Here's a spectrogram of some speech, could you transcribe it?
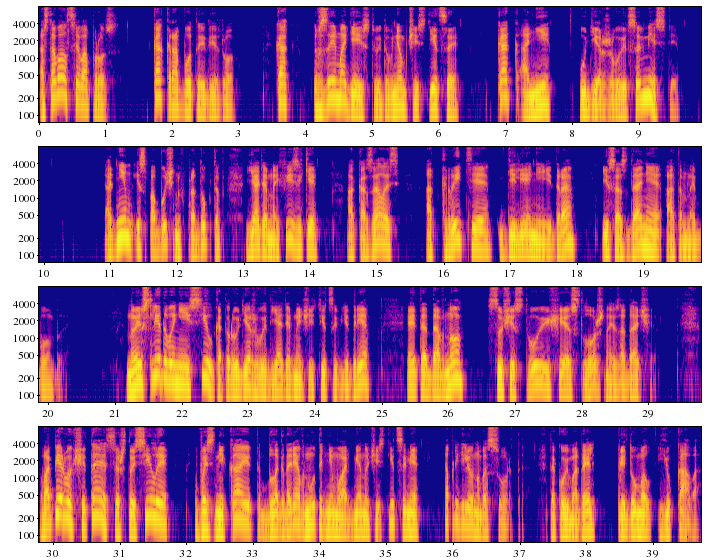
оставался вопрос, как работает ядро, как взаимодействуют в нем частицы, как они удерживаются вместе. Одним из побочных продуктов ядерной физики оказалось открытие деления ядра и создание атомной бомбы. Но исследование сил, которые удерживают ядерные частицы в ядре, это давно существующая сложная задача. Во-первых, считается, что силы возникают благодаря внутреннему обмену частицами определенного сорта. Такую модель придумал Юкава,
